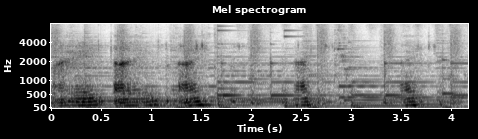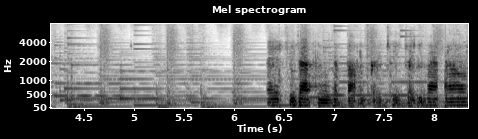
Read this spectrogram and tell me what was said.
Đấy đấy đấy đấy đấy. Đây thì đặt những cái tổng cái thì chỉnh vào.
